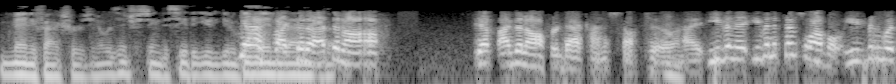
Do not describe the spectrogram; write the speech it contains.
manufacturers, you know, it was interesting to see that you, you know, got yes, into I that. could. I've been off. Yep, I've been offered that kind of stuff too, and I even at, even at this level, even with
